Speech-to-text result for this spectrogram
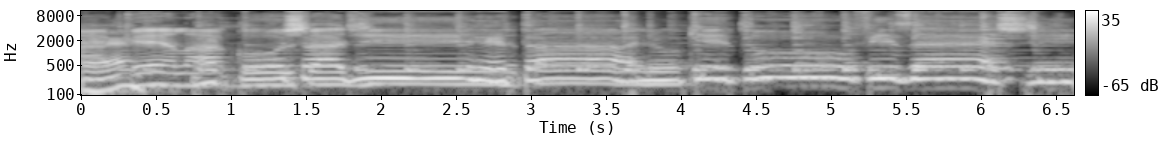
É. Aquela coxa de retalho que tu fizeste.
